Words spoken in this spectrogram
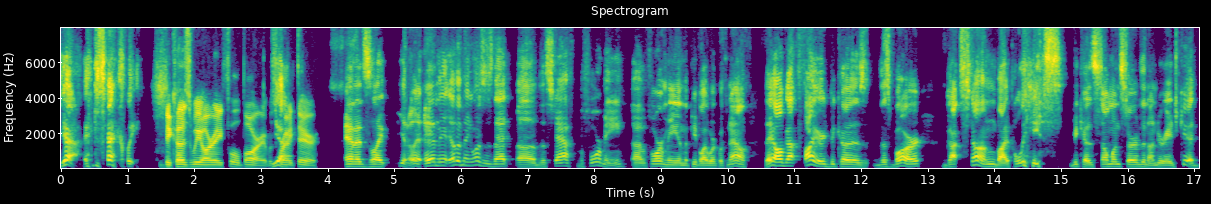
yeah, exactly. because we are a full bar. It was Yeah. right there. and it's like you know and the other thing was is that uh the staff before me uh before me and the people i work with now they all got fired because this bar got stung by police because someone served an underage kid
